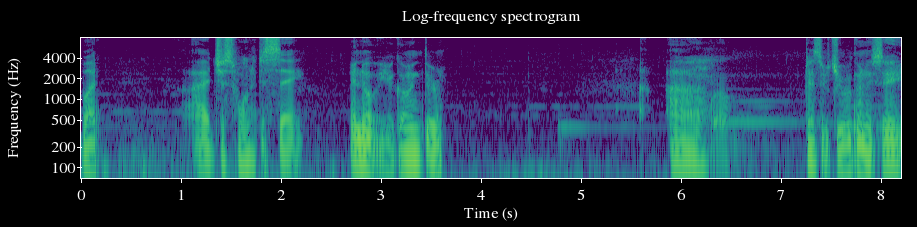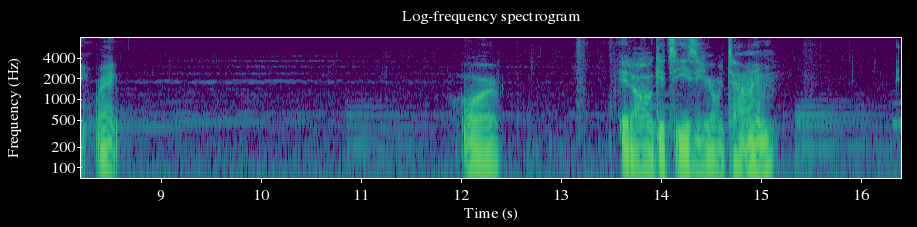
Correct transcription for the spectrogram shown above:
but I just wanted to say. I know what you're going through. Uh, Well, That's what you were gonna say, right? Or it all gets easier with time. It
